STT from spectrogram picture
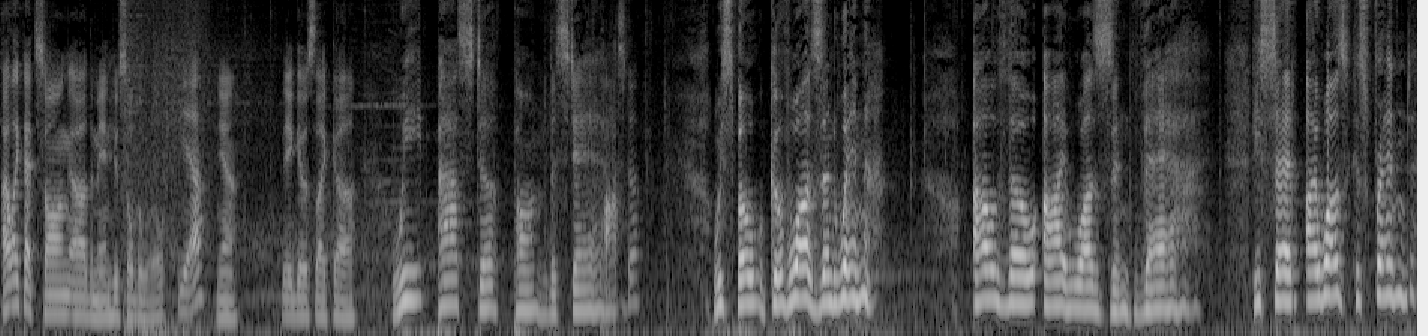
I like that song, uh, "The Man Who Sold the World." Yeah. Yeah. It goes like, uh, We passed upon the stair. Pasta. We spoke of was and when, although I wasn't there. He said I was his friend,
